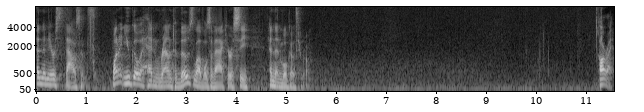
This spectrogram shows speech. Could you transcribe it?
and the nearest thousandth. Why don't you go ahead and round to those levels of accuracy and then we'll go through them. All right.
